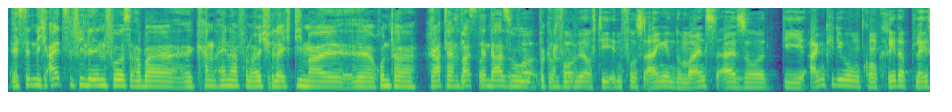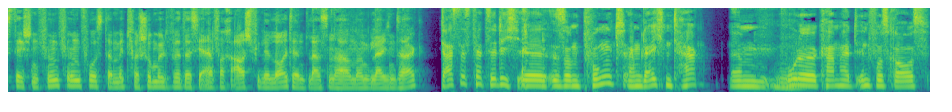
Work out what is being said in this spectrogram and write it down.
Es sind nicht allzu viele Infos, aber äh, kann einer von euch vielleicht die mal äh, runterrattern, was denn da so bevor, bekannt bevor wir auf die Infos eingehen, du meinst also die Ankündigung konkreter PlayStation 5 Infos, damit verschummelt wird, dass sie einfach arsch viele Leute entlassen haben am gleichen Tag? Das ist tatsächlich äh, so ein Punkt. Am gleichen Tag ähm, wurde kam halt Infos raus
